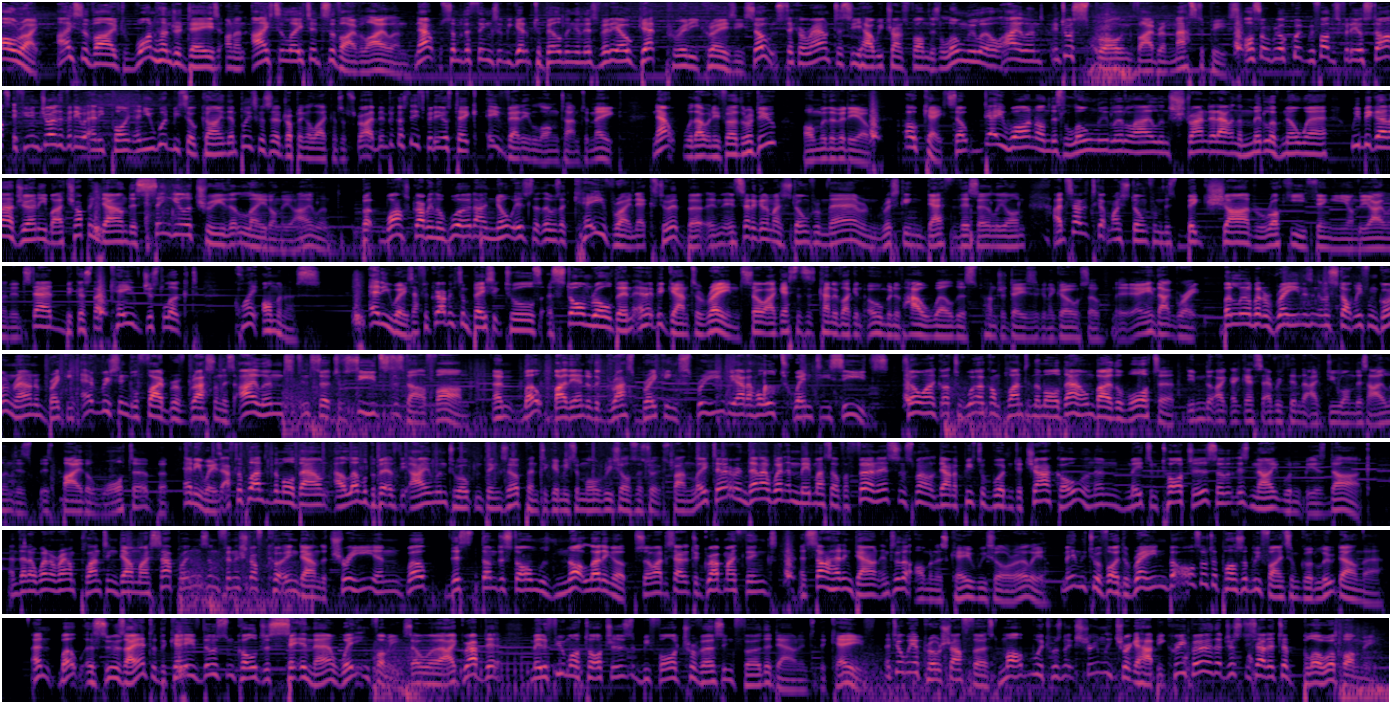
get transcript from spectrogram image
Alright, I survived 100 days on an isolated survival island. Now, some of the things that we get up to building in this video get pretty crazy, so stick around to see how we transform this lonely little island into a sprawling, vibrant masterpiece. Also, real quick, before this video starts, if you enjoy the video at any point and you would be so kind, then please consider dropping a like and subscribing because these videos take a very long time to make. Now, without any further ado, on with the video. Okay, so day one on this lonely little island stranded out in the middle of nowhere, we began our journey by chopping down this singular tree that laid on the island. But whilst grabbing the wood, I noticed that there was a cave right next to it, but instead of getting my stone from there and risking death this early on, I decided to get my stone from this big shard rocky thingy on the island instead, because that cave just looked quite ominous. Anyways, after grabbing some basic tools, a storm rolled in and it began to rain, so I guess this is kind of like an omen of how well this 100 days is going to go, so it ain't that great. But a little bit of rain isn't going to stop me from going around and breaking every single fiber of grass on this island in search of seeds to start a farm. And, well, by the end of the grass breaking spree, we had a whole 20 seeds. So I got to work on planting them all down by the water, even though I, I guess everything that I do on this island is, is by the water, but anyways, after planting them all down, I leveled a bit of the island to open things up and to give me some more resources to expand later, and then I went and made myself a furnace and smelted down a piece of wood into charcoal, and then made some torches so that this night wouldn't be as dark and then I went around planting down my saplings and finished off cutting down the tree, and well, this thunderstorm was not letting up, so I decided to grab my things and start heading down into the ominous cave we saw earlier, mainly to avoid the rain, but also to possibly find some good loot down there. And, well, as soon as I entered the cave, there was some coal just sitting there waiting for me. So uh, I grabbed it, made a few more torches before traversing further down into the cave. Until we approached our first mob, which was an extremely trigger-happy creeper that just decided to blow up on me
